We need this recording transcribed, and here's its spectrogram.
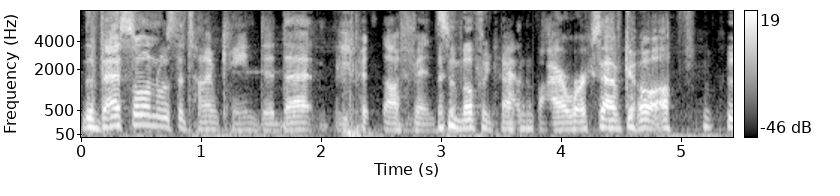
The best one was the time Kane did that. He pissed off Vince. and Nothing had happened. fireworks have go off.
